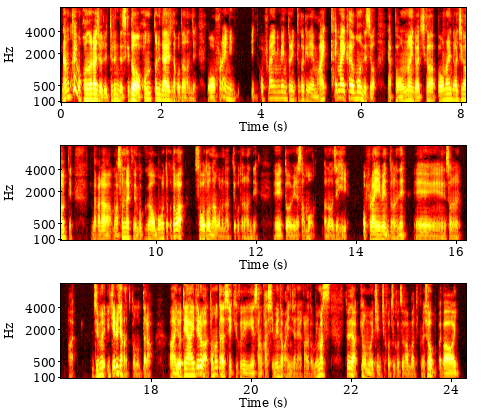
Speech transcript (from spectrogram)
何回もこのラジオで言ってるんですけど、本当に大事なことなんで、オフラインに、オフラインイベントに行った時に毎回毎回思うんですよ。やっぱオンラインとは違う、やっぱオンラインとは違うって。だから、まあそんだけで僕が思うってことは相当なものだってことなんで、えっ、ー、と、皆さんも、あの、ぜひ、オフラインイベントのね、えー、その、あ、自分いけるじゃんと思ったら、あ予定空いてるわと思ったら積極的に参加してみるのがいいんじゃないかなと思います。それでは今日も一日コツコツ頑張っていきましょう。バイバイ。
